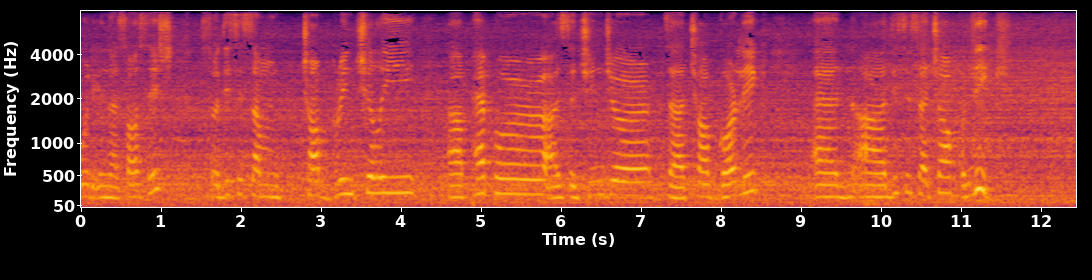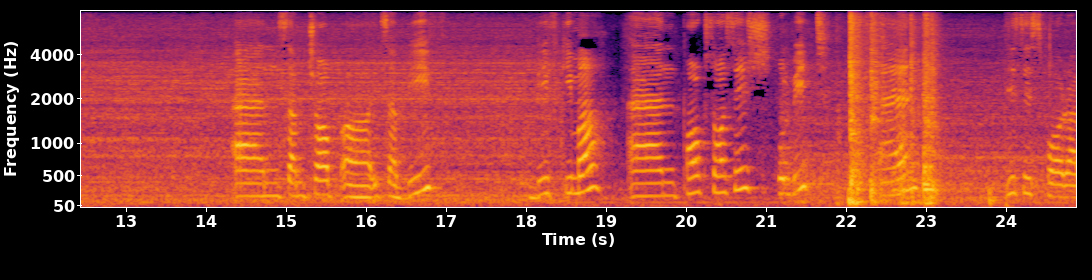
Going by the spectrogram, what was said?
put in the sausage. So this is some chopped green chili uh, pepper uh, it's a ginger it's a chopped garlic and uh, this is a chopped leek and some chop uh, it's a beef beef keema and pork sausage whole wheat and this is for uh,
